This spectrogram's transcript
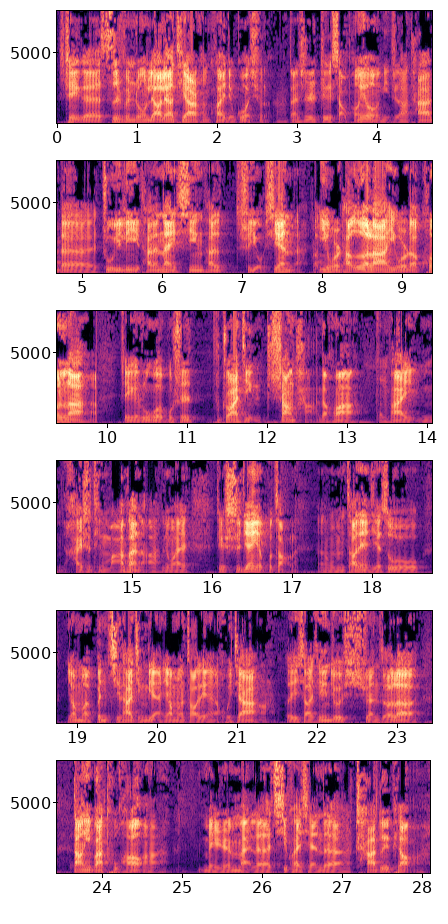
这个四十分钟聊聊天儿很快就过去了啊。但是这个小朋友，你知道他的注意力、他的耐心，他是有限的。一会儿他饿了，一会儿他困了，这个如果不是。不抓紧上塔的话，恐怕还是挺麻烦的啊。另外，这时间也不早了，嗯，我们早点结束，要么奔其他景点，要么早点回家啊。所以小新就选择了当一把土豪啊，每人买了七块钱的插队票啊。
